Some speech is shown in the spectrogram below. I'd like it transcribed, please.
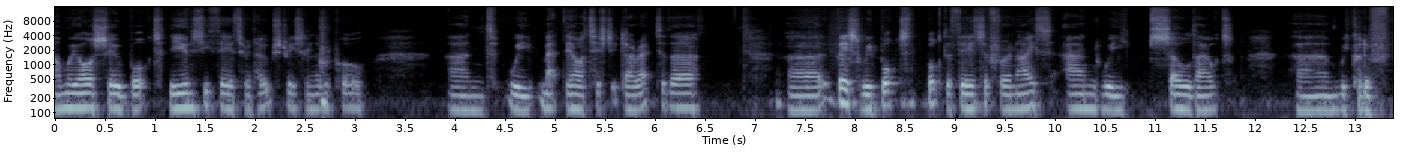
and we also booked the Unity Theatre in Hope Street in Liverpool. And we met the artistic director there. Uh, basically, we booked booked the theatre for a night, and we sold out. Um, we could have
